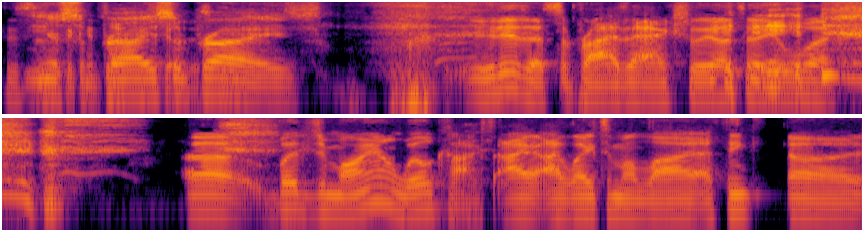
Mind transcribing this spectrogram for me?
This is yeah, surprise, surprise it is a surprise, actually. I'll tell you what. Uh, but Jamarion Wilcox, I, I liked him a lot. I think uh,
